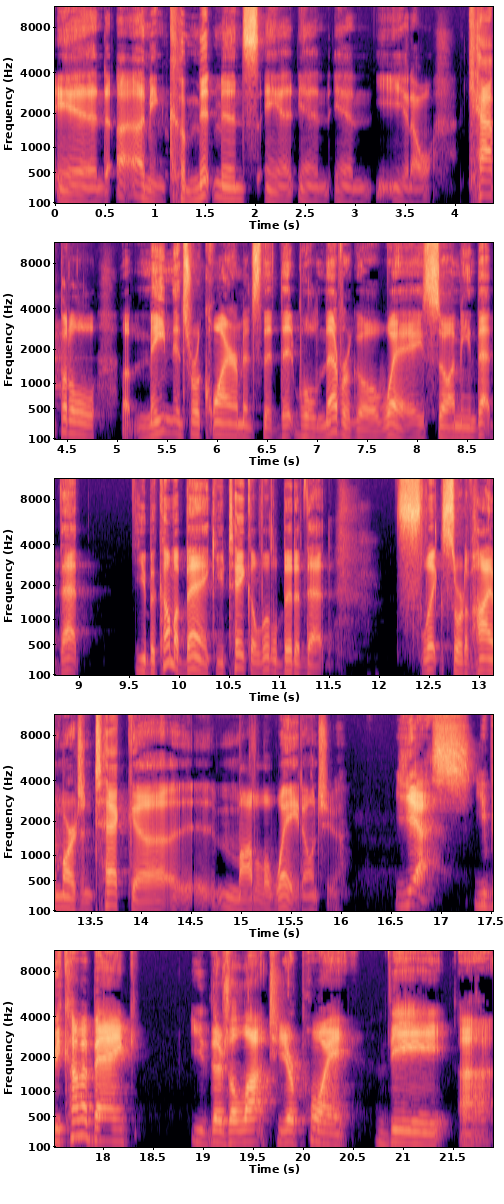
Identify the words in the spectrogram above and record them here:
and I mean commitments and and and you know capital uh, maintenance requirements that that will never go away. So I mean that that you become a bank, you take a little bit of that slick sort of high margin tech uh, model away, don't you? Yes, you become a bank. You, there's a lot to your point. The uh,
